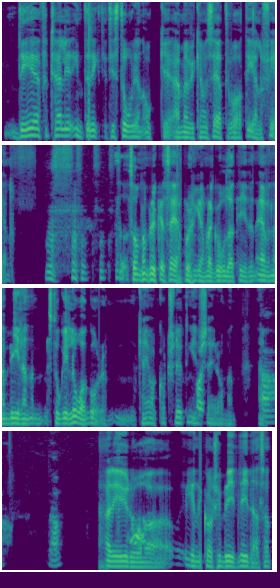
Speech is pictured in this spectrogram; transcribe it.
Det förtäljer inte riktigt historien och eh, men vi kan väl säga att det var ett elfel. Som de brukar säga på den gamla goda tiden, även när bilen stod i lågor. Mm, kan ju vara kortslutning i och för sig då, men ja. Ja. här är ju då Indycars hybridlina så att,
